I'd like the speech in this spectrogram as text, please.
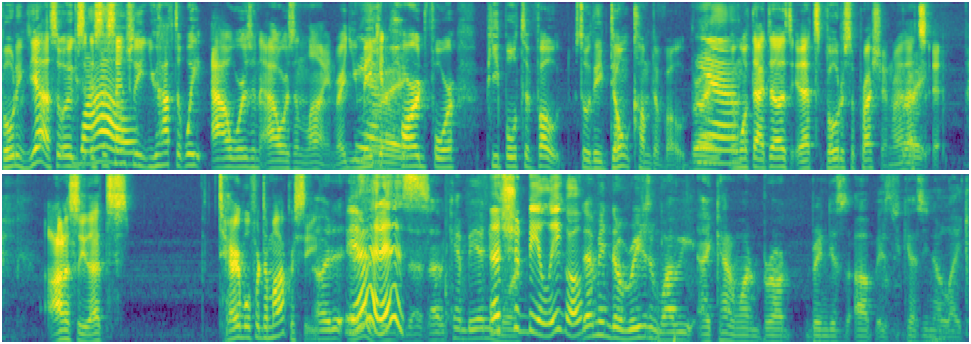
voting. Yeah, so it's, it's essentially you have to wait hours and hours in line, right? You make it Right. hard for people to vote, so they don't come to vote. Right. Yeah. And what that does, that's voter suppression, right? That's honestly that's terrible for democracy. Oh, it, Yeah, it It's- is. That, that can't be anymore. That should be illegal. I mean, the reason why we I kind of want to brought, bring this up is because you know, like,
